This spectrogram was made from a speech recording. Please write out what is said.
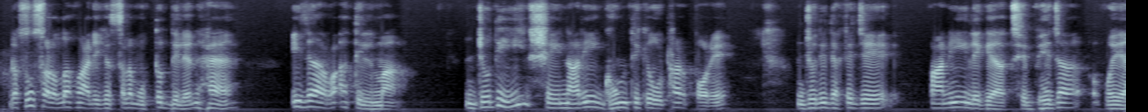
রসুল সাল্লাহ আলিহাল্লাম উত্তর দিলেন হ্যাঁ ইজা রাতিল মা। যদি সেই নারী ঘুম থেকে ওঠার পরে যদি দেখে যে পানি লেগে আছে, ভেজা হয়ে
